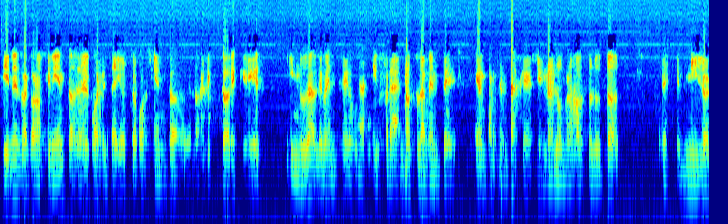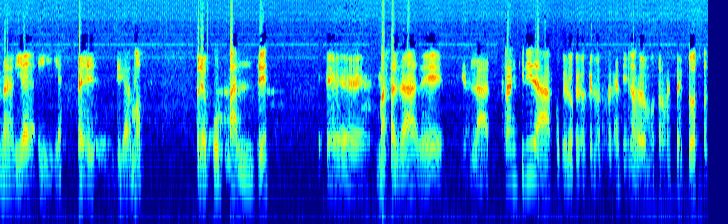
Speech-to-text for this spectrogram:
tiene el reconocimiento del 48% de los electores, que es indudablemente una cifra no solamente en porcentaje, sino en números absolutos, este, millonaria y, digamos, preocupante, eh, más allá de la tranquilidad, porque yo creo que los argentinos debemos ser respetuosos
